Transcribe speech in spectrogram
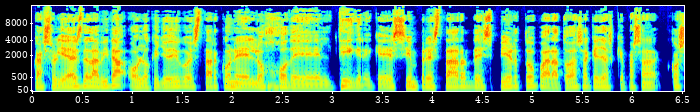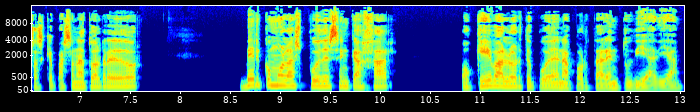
Casualidades de la vida o lo que yo digo estar con el ojo del tigre, que es siempre estar despierto para todas aquellas que pasan, cosas que pasan a tu alrededor, ver cómo las puedes encajar o qué valor te pueden aportar en tu día a día.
